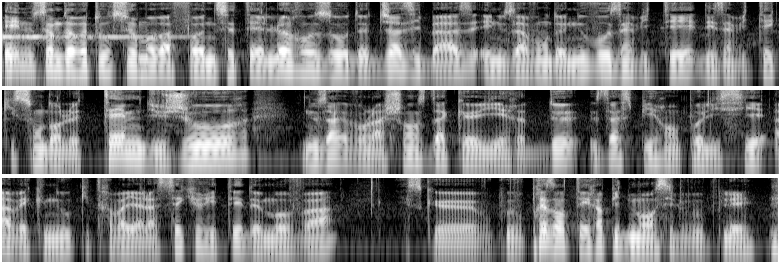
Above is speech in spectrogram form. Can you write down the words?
Et nous sommes de retour sur Movaphone. C'était le roseau de Jazzy Baz et nous avons de nouveaux invités, des invités qui sont dans le thème du jour. Nous avons la chance d'accueillir deux aspirants policiers avec nous qui travaillent à la sécurité de Mova. Est-ce que vous pouvez vous présenter rapidement, s'il vous plaît?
